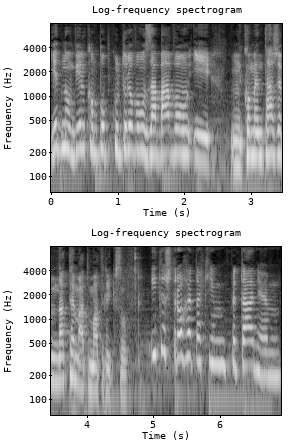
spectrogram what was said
jedną wielką popkulturową zabawą i mm, komentarzem na temat Matrixów. I też trochę takim pytaniem,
